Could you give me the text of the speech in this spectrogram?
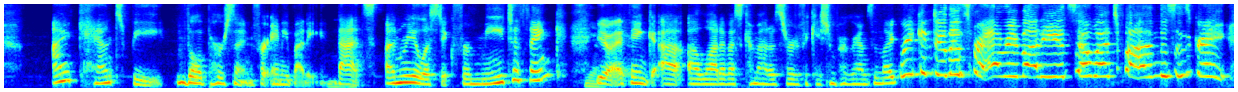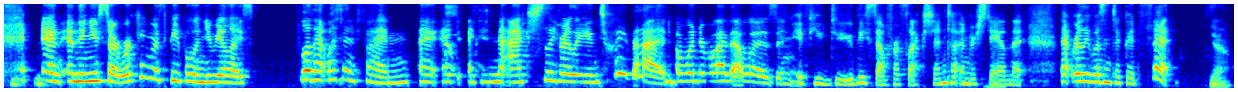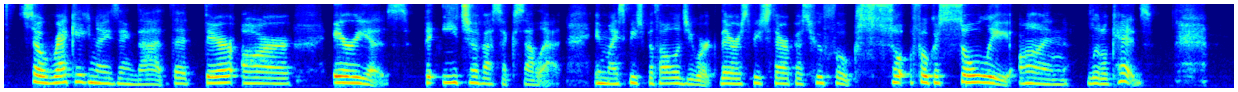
I can't be the person for anybody. Mm-hmm. That's unrealistic for me to think. Yeah. You know, I think uh, a lot of us come out of certification programs and like, we can do this for everybody. It's so much fun. This is great. and and then you start working with people and you realize, well, that wasn't fun. I, I, I didn't actually really enjoy that. I wonder why that was. And if you do the self reflection to understand that that really wasn't a good fit. Yeah. So recognizing that that there are areas that each of us excel at. In my speech pathology work, there are speech therapists who focus, so, focus solely on little kids.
